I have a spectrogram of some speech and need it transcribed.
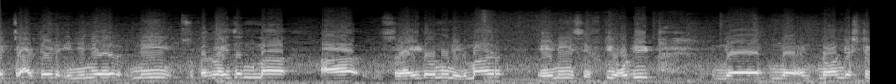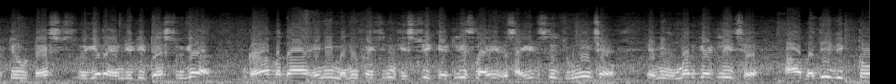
એક ચાર્ટેડ એન્જિનિયરની સુપરવાઇઝનમાં આ રાઇડોનું નિર્માણ, એની safety audit non destructive test વગેરે એનડીટી ટેસ્ટ વગેરે, ઘણા બધા એની મેન્યુફેક્ચરિંગ હિસ્ટ્રી કેટલી સાઇડ્સ જૂની છે, એની ઉંમર કેટલી છે, આ બધી વિગતો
